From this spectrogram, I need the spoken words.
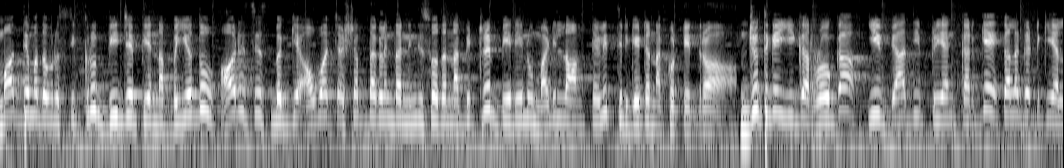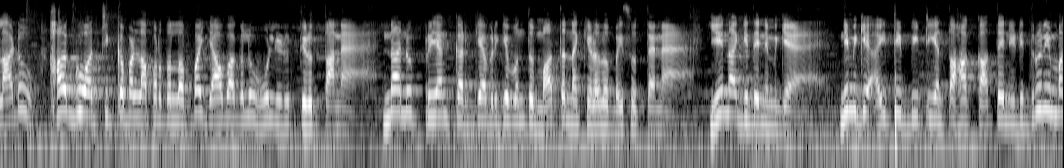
ಮಾಧ್ಯಮದವರು ಸಿಕ್ಕರು ಬಿಜೆಪಿಯನ್ನ ಬೈಯೋದು, ಆರ್ ಎಸ್ ಬಗ್ಗೆ ಅವಾಚ್ಯ ಶಬ್ದಗಳಿಂದ ನಿಂದಿಸೋದನ್ನ ಬಿಟ್ರೆ ಬೇರೇನು ಮಾಡಿಲ್ಲ ಅಂತೇಳಿ ತಿರುಗೇಟನ್ನ ಕೊಟ್ಟಿದ್ರು. ಜೊತೆಗೆ ಈಗ ರೋಗ, ಈ ವ್ಯಾಧಿ ಪ್ರಿಯಾಂಕರ್ಗೆ ಕಲಗಟಿಕೆಯ ಲಾಡು ಹಾಗೂ ಆ ಚಿಕ್ಕಬಳ್ಳಾಪುರದಲ್ಲೊಬ್ಬ ಯಾವಾಗಲೂ ಊಳಿಡುತ್ತಿರುತ್ತಾನೆ ನಾನು ಪ್ರಿಯಾಂಕರ್ಗೆ ಅವರಿಗೆ ಒಂದು ಮಾತನ್ನ ಕೇಳಲು ಬಯಸುತ್ತೇನೆ. ಏನಾಗಿದೆ ನಿಮಗೆ? ನಿಮಗೆ ಐ ಟಿ ಬಿ ಖಾತೆ ನೀಡಿದ್ರು ನಿಮ್ಮ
